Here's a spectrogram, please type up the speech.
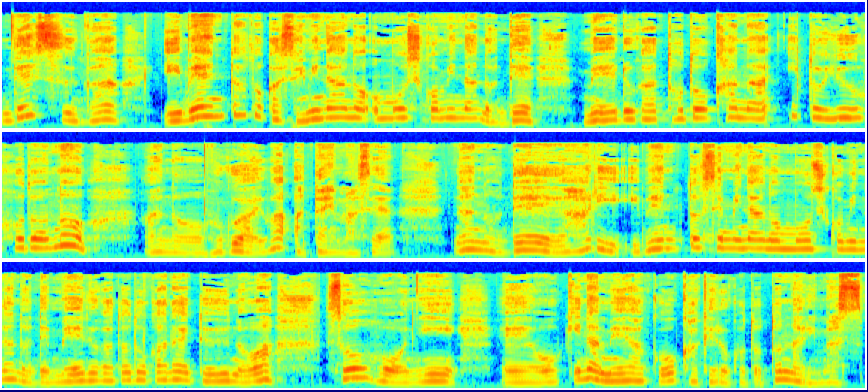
ですがイベントとかセミナーのお申し込みなどでメールが届かないというほどのあの不具合は与えませんなのでやはりイベントセミナーの申し込みなどでメールが届かないというのは双方に、えー、大きな迷惑をかけることとなります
